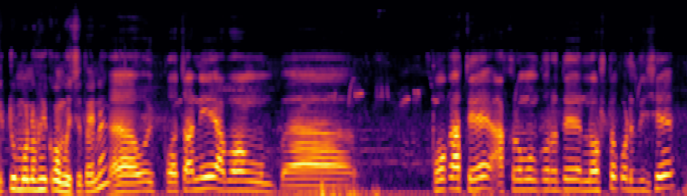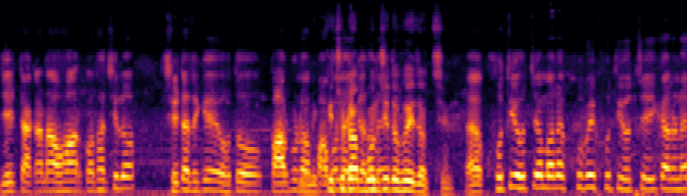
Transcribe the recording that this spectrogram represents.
একটু মনে হয় কম হয়েছে তাই না? হ্যাঁ ওই পচানি এবং পোকাতে আক্রমণ করতে নষ্ট করে দিছে যে টাকাটা হওয়ার কথা ছিল সেটা থেকে হয়তো পারব না মানে না কিছুটা বঞ্চিত হয়ে যাচ্ছে। হ্যাঁ, ক্ষতি হচ্ছে মানে খুবই ক্ষতি হচ্ছে এই কারণে।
